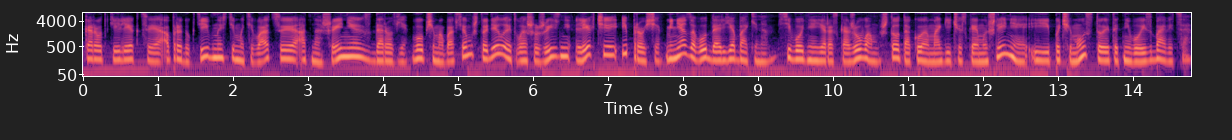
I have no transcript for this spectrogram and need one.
Короткие лекции о продуктивности, мотивации, отношениях, здоровье. В общем, обо всем, что делает вашу жизнь легче и проще. Меня зовут Дарья Бакина. Сегодня я расскажу вам, что такое магическое мышление и почему стоит от него избавиться.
